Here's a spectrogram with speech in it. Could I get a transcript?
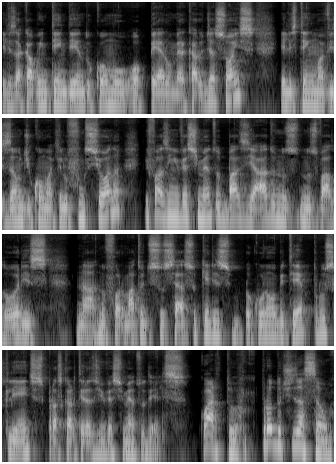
Eles acabam entendendo como opera o mercado de ações, eles têm uma visão de como aquilo funciona e fazem investimento baseado nos, nos valores, na, no formato de sucesso que eles procuram obter para os clientes, para as carteiras de investimento deles. Quarto, produtização.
